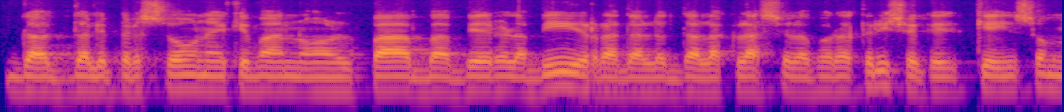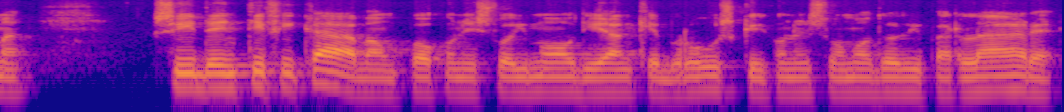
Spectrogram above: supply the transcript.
da, dalle persone che vanno al pub a bere la birra, dal, dalla classe lavoratrice, che, che insomma si identificava un po' con i suoi modi anche bruschi, con il suo modo di parlare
